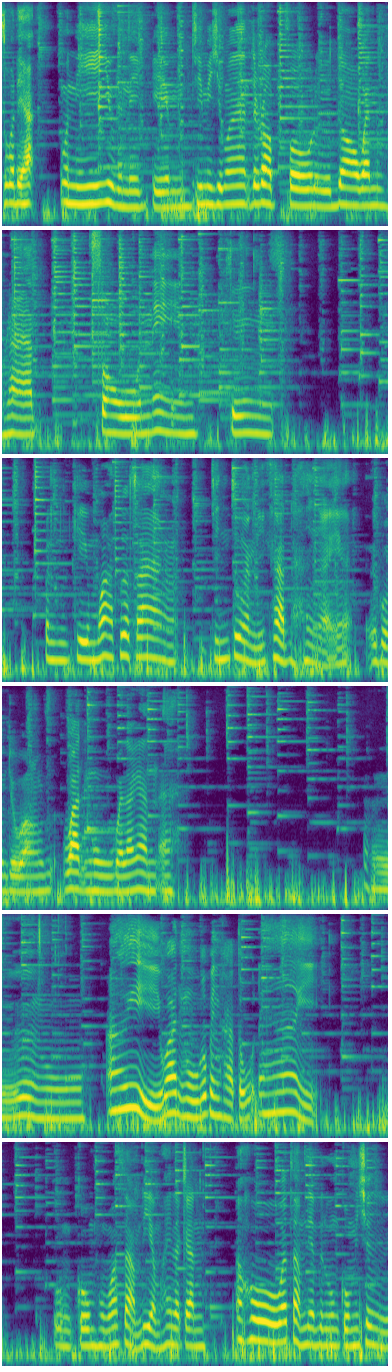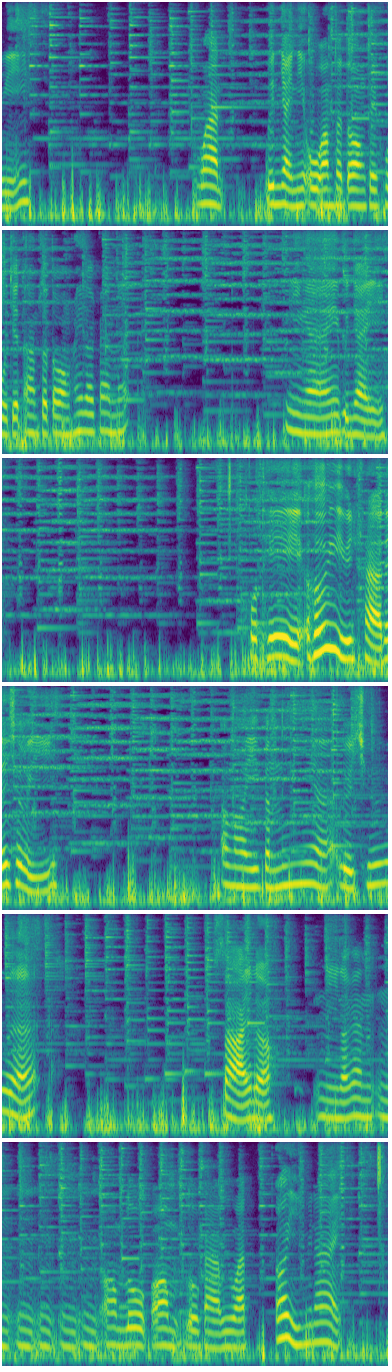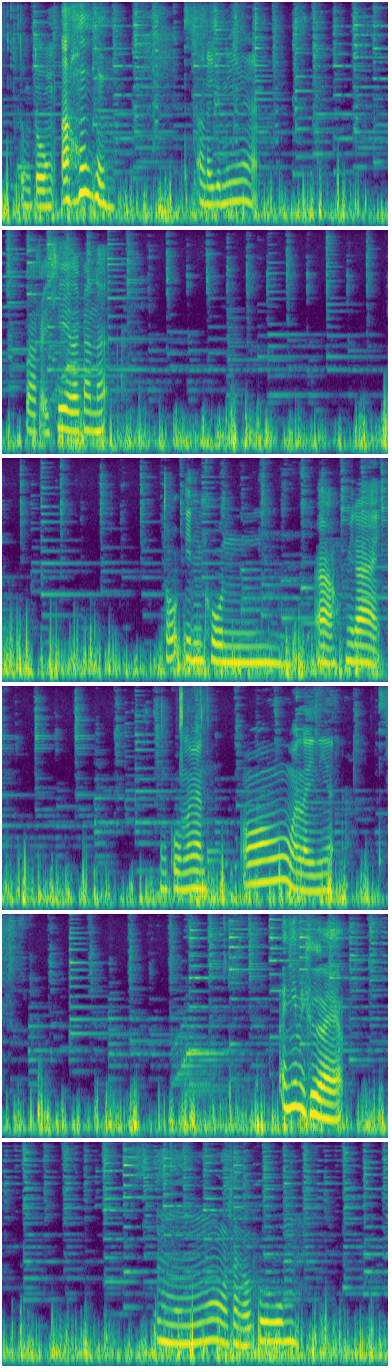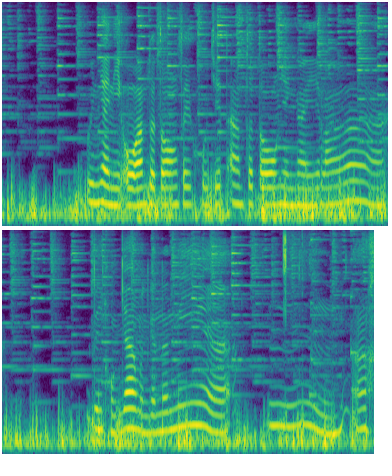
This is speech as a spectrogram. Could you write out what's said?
สวัสดีฮะ วันนี้อยู่กันในเกมที่มีชื่อว่า Drop f o หรือ d o w a n p l a t Phone นั่นเองซึ่งเป็นเกมวาดเพื่อสร้างชิ้นส่วนนี้ขาดหายนะผมจะวางวาดงูไปแล้วกัน อะ เออ งู เอ้ย วาดงูก็เป็นขาโต๊ะได้วงกลมผมว่าดสามเหลี่ยมให้ละกัน โอ้โหวาดสามเหลี่ยมเป็นวงกลมเฉย วาดปืนใหญ่นีโออาร์มสตองไซโคเจ็ดอาร์มสตองให้แล้วกันนะ นี่ไงปืนใหญ่ โคเท่เฮ้ย เป็นขาได้เฉย อะไรกันเนี่ยเหลือเชื่อ สายเหรอ นี่แล้วกัน อืมอืมอืมอืมอืมอ้อมโลก อ้อมโลกาวิวัฒน์เอ้ย ไม่ได้ ตรงๆ เอ้า อะไรกันเนี่ยากไอ้เคแล้วกันนะ โต๊ะกินคุณ อ้าว ไม่ได้วงกลมแล้วกัน โอ้ อะไรเนี่ยไอ้นี่มันคืออะไรอะโอ๋อสังกภูมิปืนใหญ่นีโออาร์มสตองไซโคเจ็ตอาร์มสตองยังไงล่ะ เล่นของยากเหมือนกันนะเนี่ย อืมอ้าว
